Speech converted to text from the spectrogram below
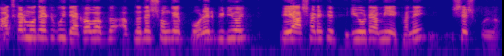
আজকের মতো এটুকুই দেখা হবে আপনাদের সঙ্গে, পরের ভিডিওয় এই আশা রেখে ভিডিওটা আমি এখানেই শেষ করলাম।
